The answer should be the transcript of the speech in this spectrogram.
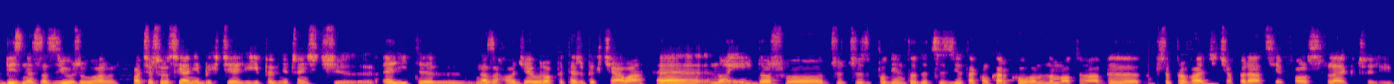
business as usual, chociaż Rosjanie by chcieli i pewnie część e, elity na zachodzie Europy też by chciała. E, no i doszło, czy, czy podjęto decyzję taką karkołomną o tym, aby przeprowadzić operację false flag, czyli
